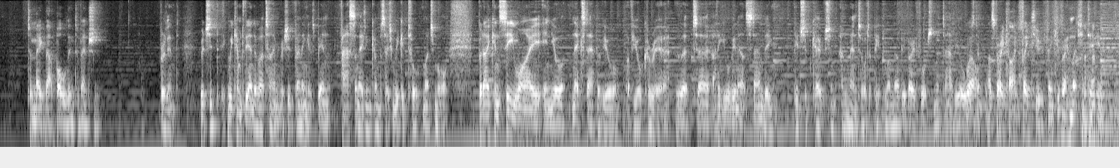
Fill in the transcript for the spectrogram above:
to make that bold intervention. Brilliant. Richard, we come to the end of our time. Richard Fenning, it's been a fascinating conversation. We could talk much more, but I can see why in your next step of your of your career that uh, I think you will be an outstanding leadership coach and, and, mentor to people, and they'll be very fortunate to have your well, wisdom. That's very kind. Thank you. Thank you very much indeed.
